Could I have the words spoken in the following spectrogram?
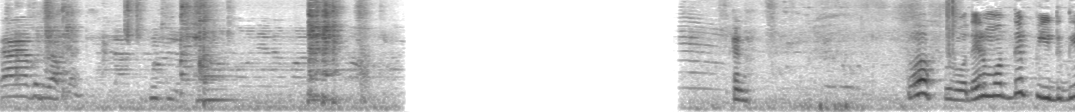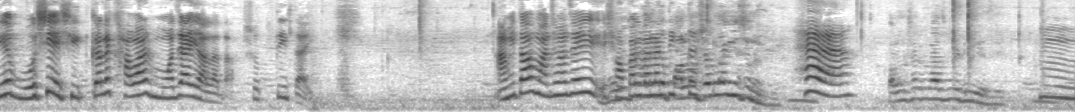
আহ, উফ, রোদের মধ্যে পিঠ দিয়ে বসে শীতকালে খাওয়ার মজাই আলাদা সত্যি তাই। আমি তাও মাঝে মাঝে সকালবেলার দিকটা হ্যাঁ। পালং শাকের গাছ বেরিয়ে গেছে। হুম।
